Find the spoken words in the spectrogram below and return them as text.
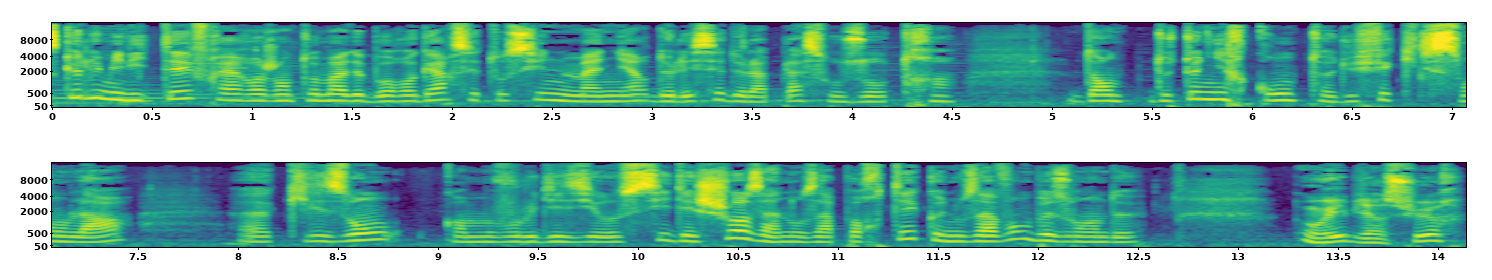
Est-ce que l'humilité, frère Jean-Thomas de Beauregard, c'est aussi une manière de laisser de la place aux autres, de tenir compte du fait qu'ils sont là, euh, qu'ils ont, comme vous le disiez aussi, des choses à nous apporter, que nous avons besoin d'eux? Oui, bien sûr.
